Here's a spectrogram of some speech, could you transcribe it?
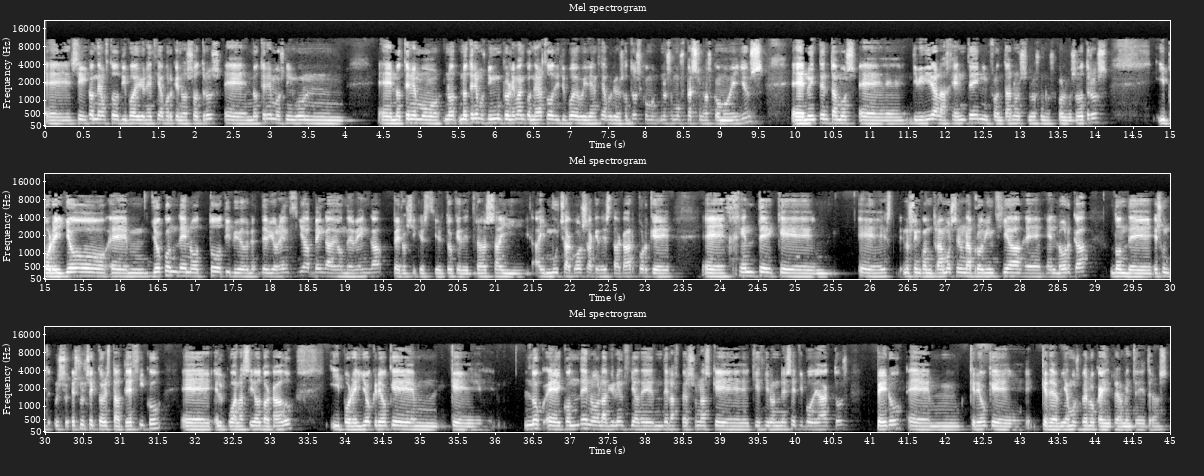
eh, sí condenamos todo tipo de violencia porque nosotros eh, no tenemos ningún eh, no, tenemos, no, tenemos ningún problema en condenar todo tipo de violencia porque nosotros como, no somos personas como ellos, no intentamos dividir a la gente ni enfrentarnos los unos con los otros. Y por ello em, yo condeno todo tipo de violencia, venga de donde venga, pero sí que es cierto que detrás hay, hay mucha cosa que destacar porque gente que nos encontramos en una provincia, en Lorca, donde es un, es un sector estratégico el cual ha sido atacado y por ello creo que, que no condeno la violencia de, de las personas que, que hicieron ese tipo de actos, pero em, creo que, que, deberíamos ver lo que hay realmente detrás.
